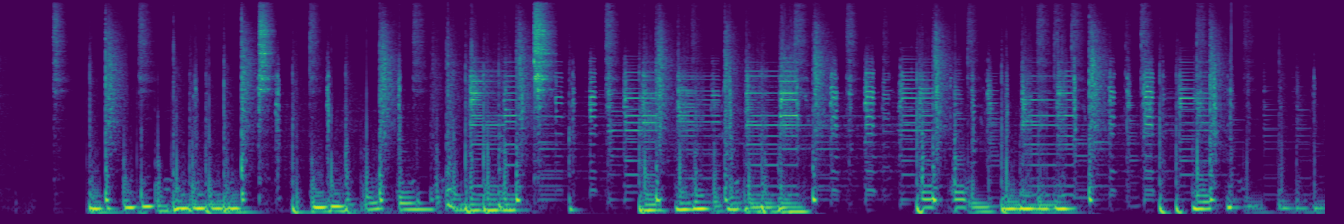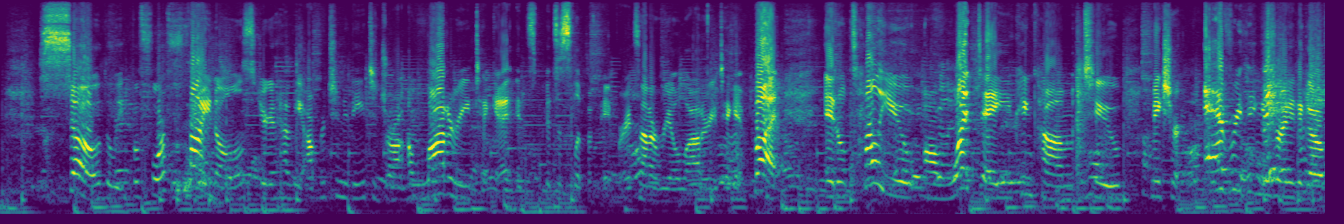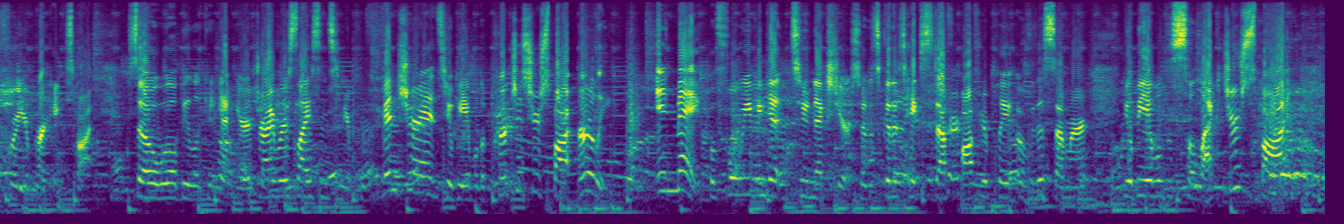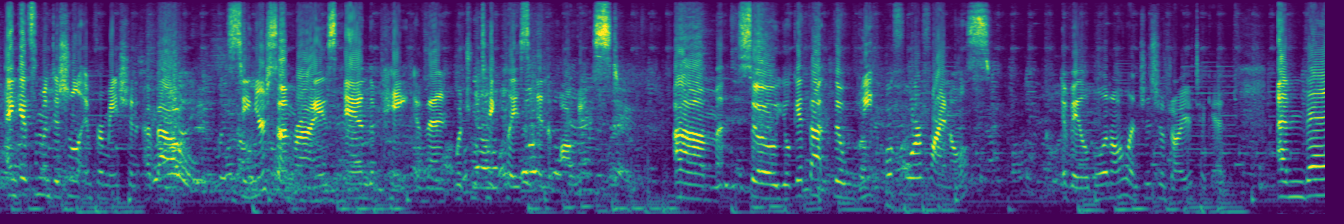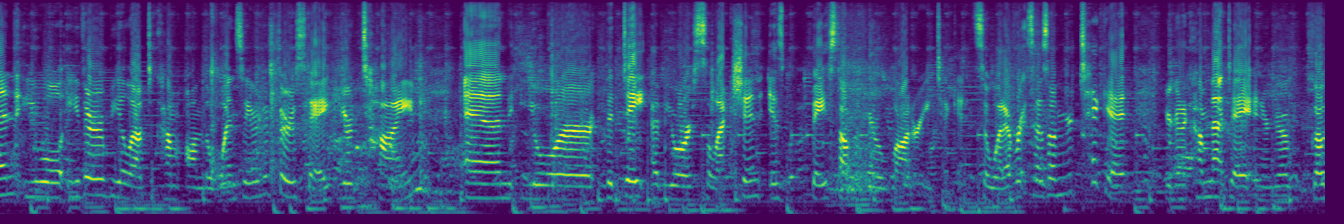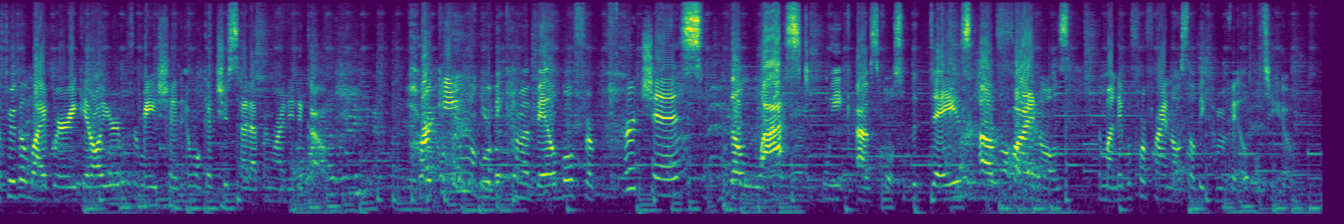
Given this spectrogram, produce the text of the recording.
Before finals, you're gonna have the opportunity to draw a lottery ticket. It's it's a slip of paper. It's not a real lottery ticket, but it'll tell you on what day you can come to make sure everything is ready to go for your parking spot. So we'll be looking at your driver's license and your proof of insurance. You'll be able to purchase your spot early in May before we even get to next year. So it's gonna take stuff off your plate over the summer. You'll be able to select your spot and get some additional information about Senior Sunrise and the paint event, which will take place in August. Um, so you'll get that the week before finals, available in all lunches. You'll draw your ticket, and and then you will either be allowed to come on the Wednesday or the Thursday. Your time and your the date of your selection is based off of your lottery ticket. So whatever it says on your ticket, you're going to come that day and you're going to go through the library, get all your information, and we'll get you set up and ready to go. Parking will become available for purchase the last week of school. So the days of finals, the Monday before finals, they'll become available to you.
